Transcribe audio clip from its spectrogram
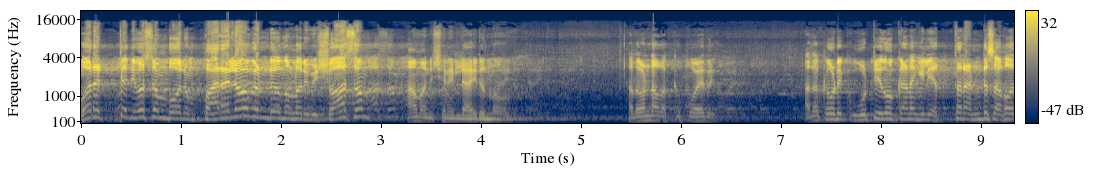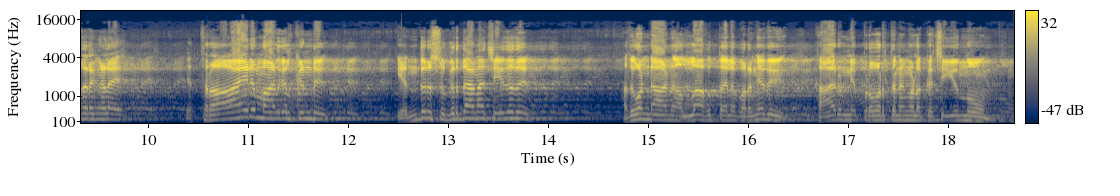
ഒരൊറ്റ ദിവസം പോലും പരലോകുണ്ട് എന്നുള്ളൊരു വിശ്വാസം ആ മനുഷ്യനില്ലായിരുന്നു. അതുകൊണ്ട് അതൊക്കെ പോയത്. അതൊക്കെ കൂടി കൂട്ടി നോക്കുകയാണെങ്കിൽ എത്ര രണ്ട് സഹോദരങ്ങളെ എത്രായിരം ആളുകൾക്കുണ്ട്. എന്തൊരു സുഹൃതാണ് ചെയ്തത്. അതുകൊണ്ടാണ് അള്ളാഹുത്താല പറഞ്ഞത് കാരുണ്യ പ്രവർത്തനങ്ങളൊക്കെ ചെയ്യുന്നു.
